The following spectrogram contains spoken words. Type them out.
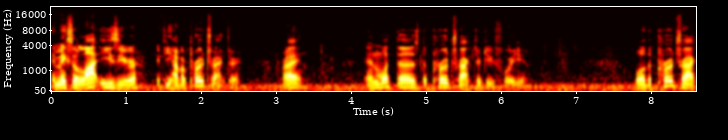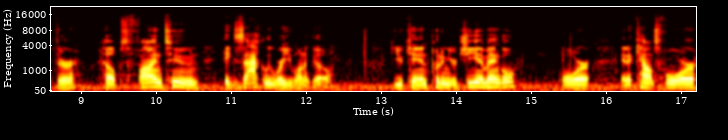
it makes it a lot easier if you have a protractor right? And what does the protractor do for you? Well, the protractor helps fine tune exactly where you want to go. You can put in your GM angle or it accounts for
